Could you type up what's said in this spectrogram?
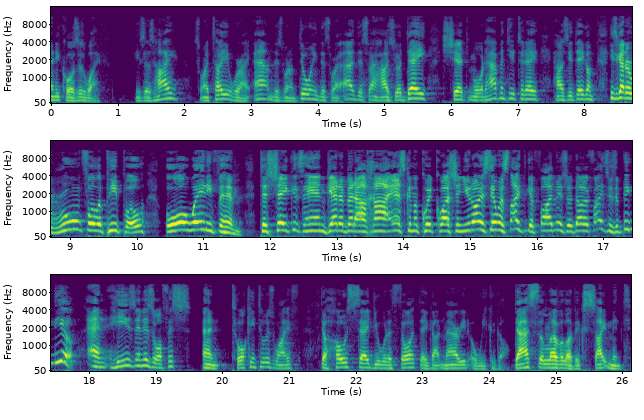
and he calls his wife. He says, hi, so I tell you where I am, this is what I'm doing, this is where I am, this is how's your day? Me what happened to you today. How's your day going? He's got a room full of people all waiting for him to shake his hand, get a beracha, ask him a quick question. You don't understand what it's like to get five minutes with David Feinstein. It's a big deal. And he's in his office and talking to his wife the host said you would have thought they got married a week ago. That's the level of excitement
